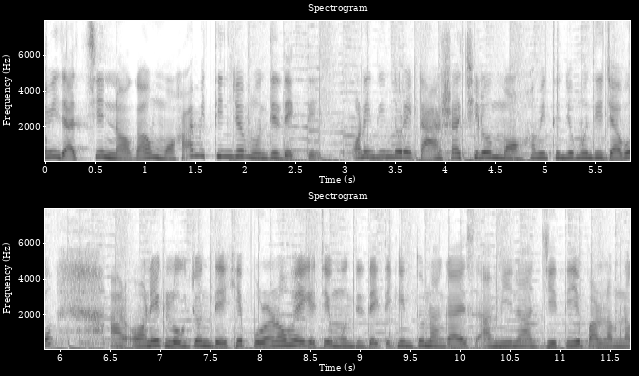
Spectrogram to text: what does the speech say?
আমি যাচ্ছি নগাঁও মহামৃত্যুঞ্জয় মন্দির দেখতে। অনেক দিন ধরে একটা আশা ছিল মহামৃত্যুঞ্জয় মন্দির যাব, আর অনেক লোকজন দেখে পুরানো হয়ে গেছে মন্দির দেখতে। কিন্তু না গাইস আমি না যেতেই পারলাম না।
